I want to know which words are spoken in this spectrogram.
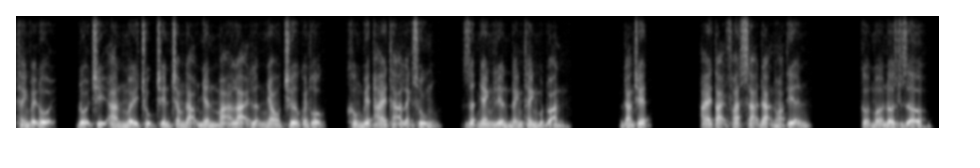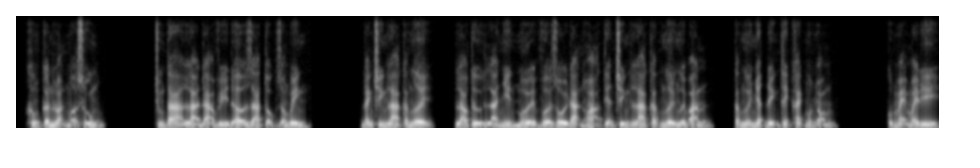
thành vệ đội đội trị an mấy chục trên trăm đạo nhân mã lại lẫn nhau chưa quen thuộc, không biết ai thả lạnh súng, rất nhanh liền đánh thành một đoàn. Đáng chết. Ai tại phát xạ đạn hỏa tiễn? Cơ mơ nơ giờ, không cần loạn mở súng. Chúng ta là đạ vi đờ gia tộc dong binh đánh chính là các ngươi, lão tử là nhìn mới vừa rồi đạn hỏa tiễn chính là các ngươi người bắn, các ngươi nhất định thích khách một nhóm. Cúc mẹ mày đi,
